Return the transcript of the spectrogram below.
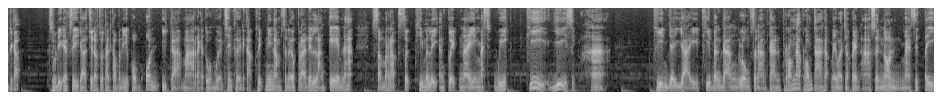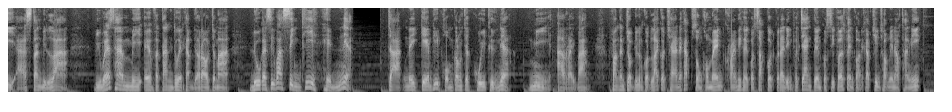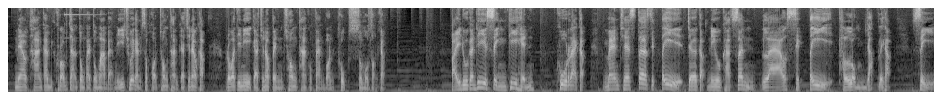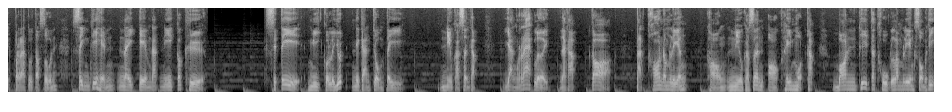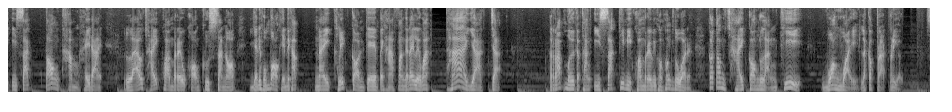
วัสดีครับ สวัสดี FC กับช anel ทุกท่านครับวันนี้ผมอ้นอีกามารายการตัวเหมือนเช่นเคยนะครับ คลิปนี้นำเสนอประเด็นหลังเกมนะฮะสำหรับศึกพรีเมียร์ลีกอังกฤษในแมตช์วีคที่ 25 ทีมใหญ่ ๆ ทีมดังๆ ลงสนามกันพร้อมหน้าพร้อมตาครับ ไม่ว่าจะเป็นอาร์เซนอลแมนซิตี้แอสตันวิลล่ามีเวสต์แฮมมีเอเวอร์ตันด้วยนะครับ เดี๋ยวเราจะมาดูกันซิว่าสิ่งที่เห็นเนี่ยจากในเกมที่ผมกำลังจะคุยถึงเนี่ย มีอะไรบ้าง ฟังกันจบอย่าลืมกดไลค์กดแชร์นะครับ ส่งคอมเมนต์ ใครไม่เคยกดซับกดกระดิ่งเพื่อแจ้งเตือนกดซีเฟิร์สเพนก่อนนะครับ ชื่นชอบในแนวทางนี้ แนวทางการวิเคราะห์วิจารณ์ตรงไปตรงมาแบบนี้ช่วยกันสปอร์ตช่องทางการชแนลครับเพราะว่าที่นี่การชแนลเป็นช่องทางของแฟนบอลทุกสโมสรครับ ไปดูกันที่สิ่งที่เห็นคู่แรกครับแมนเชสเตอร์ซิตี้เจอกับนิวคาสเซิลแล้วซิตี้ถล่มยับเลยครับ 4 ประตูต่อศูนย์สิ่งที่เห็นในเกมนัดนี้ก็คือซิตี้มีกลยุทธ์ในการโจมตีนิวคาสเซิลครับ อย่างแรกเลยนะครับ ก็ตัดท่อน้ำเลี้ยงของนิวคาสเซิลออกให้หมดครับ บอลที่จะถูกลำเลียงส่งไปที่อีซักต้องทำให้ได้ แล้วใช้ความเร็วของคุซานอฟอย่างที่ผมบอกเห็นไหมครับ ในคลิปก่อนเกมไปหาฟังกันได้เลยว่า ถ้าอยากจะ รับมือกับทางอีซักที่มีความเร็วมีความคล่องตัวเนี่ยก็ต้องใช้กองหลังที่ว่องไวแล้วก็ปราดเปรียว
